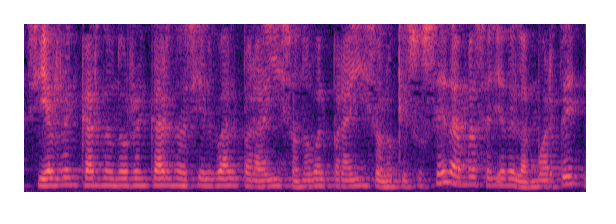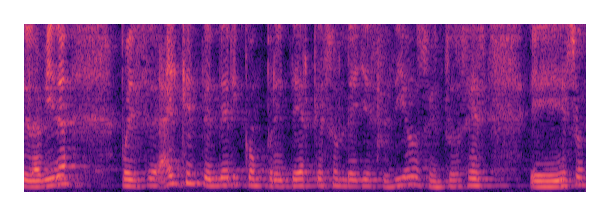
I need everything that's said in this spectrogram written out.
Si él reencarna o no reencarna, si él va al paraíso o no va al paraíso, lo que suceda más allá de la muerte, de la vida, pues hay que entender y comprender que son leyes de Dios. Entonces, eh, eso,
